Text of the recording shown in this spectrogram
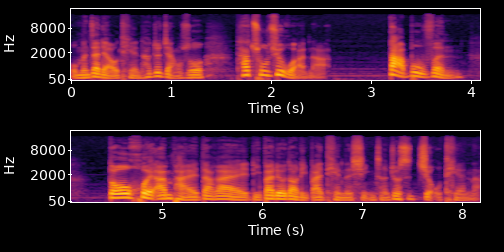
我们在聊天，他就讲说他出去玩啊，大部分都会安排大概礼拜六到礼拜天的行程，就是九天啦。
